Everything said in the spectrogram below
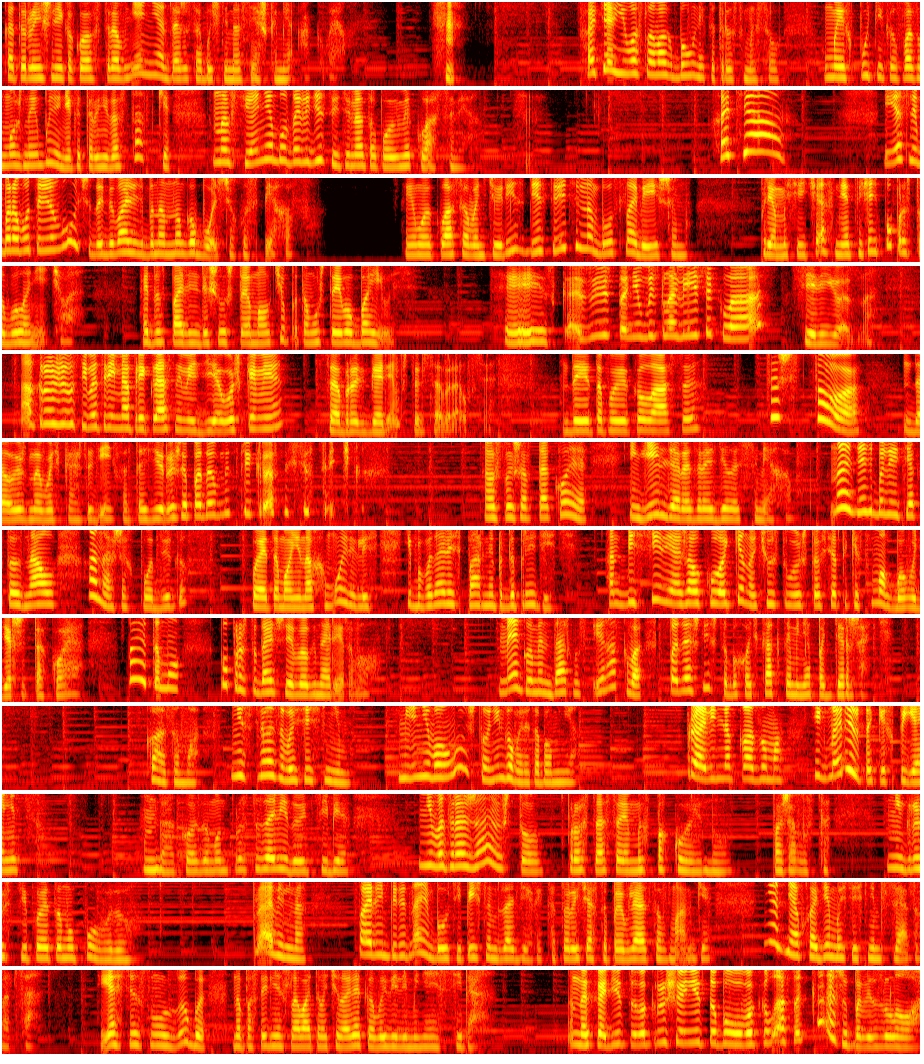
которые не шли никакое сравнение даже с обычными насмешками Аквы. Хм. Хотя в его словах был некоторый смысл – у моих путников, возможно, и были некоторые недостатки, но все они обладали действительно топовыми классами. Хм. Хотя, если бы работали лучше, добивались бы намного больших успехов. И мой класс авантюрист действительно был слабейшим. Прямо сейчас мне отвечать попросту было нечего. Этот парень решил, что я молчу, потому что его боюсь. Эй, скажи что-нибудь слабейший класс. Серьезно. Окружил себя тремя прекрасными девушками. Собрать гарем, что ли, собрался? Да и топовые классы. Ты что? Должно быть, каждый день фантазируешь о подобных прекрасных сестричках. Услышав такое, гильдия разразилась смехом. Но здесь были те, кто знал о наших подвигах. Поэтому они нахмурились и попытались парня предупредить. От бессилия я жал кулаки, но чувствую, что все-таки смог бы выдержать такое. Поэтому попросту дальше его игнорировал. Мегумин, Даркнесс и Аква подошли, чтобы хоть как-то меня поддержать. Казума, не связывайся с ним. Меня не волнует, что они говорят обо мне. Правильно, Казума. Игнорируй таких пьяниц. Да, Казума, он просто завидует тебе. Не возражаю, что просто оставим их в покое, но, пожалуйста, не грусти по этому поводу. Правильно, Парень перед нами был типичным задирой, который часто появляется в манге. Нет необходимости с ним связываться. Я стиснул зубы, но последние слова этого человека вывели меня из себя. Находиться в окружении топового класса, как же повезло.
